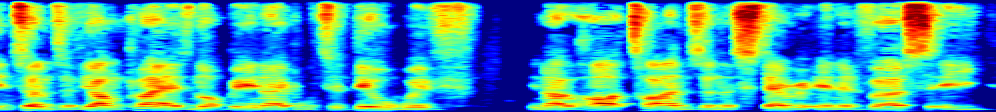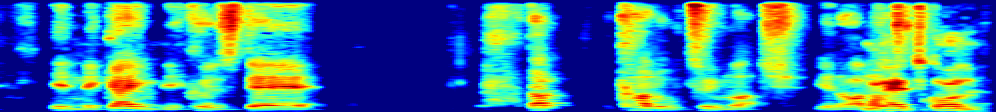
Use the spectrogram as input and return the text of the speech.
in terms of young players not being able to deal with you know hard times and austerity and adversity in the game because they're don't cuddle too much. You know, I'm My head's gone.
